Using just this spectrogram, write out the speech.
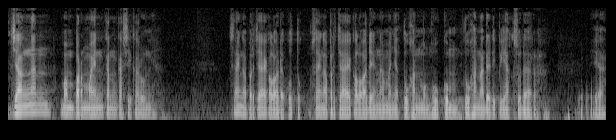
Jangan mempermainkan kasih karunia. Saya nggak percaya kalau ada kutuk. Saya nggak percaya kalau ada yang namanya Tuhan menghukum. Tuhan ada di pihak saudara. Ya,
